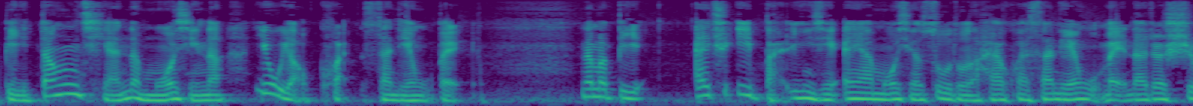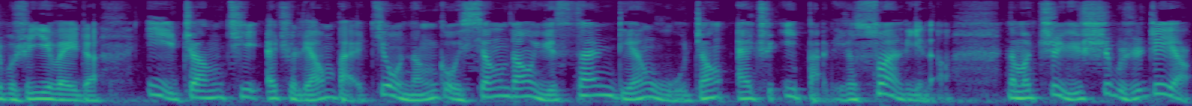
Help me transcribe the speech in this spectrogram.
比当前的模型呢又要快三点五倍，那么比。H 一百运行 AI 模型速度呢还要快三点五倍，那这是不是意味着一张 GH 两百就能够相当于三点五张 H 一百的一个算力呢？那么至于是不是这样，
